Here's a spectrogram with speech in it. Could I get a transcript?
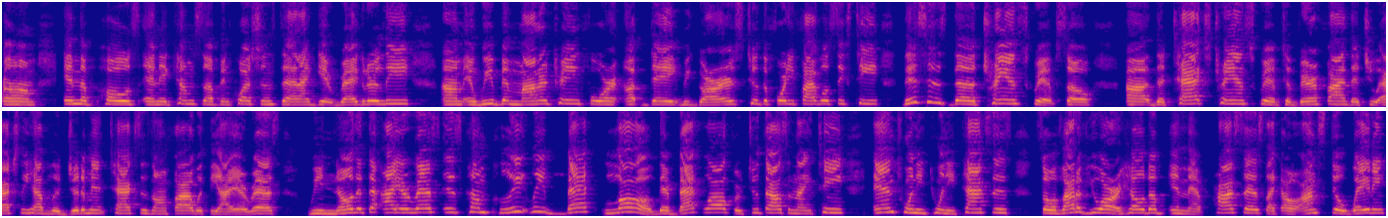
um, in the post and it comes up in questions that I get regularly. Um, and we've been monitoring for an update regards to the 4506T. This is the transcript. So uh, the tax transcript to verify that you actually have legitimate taxes on file with the IRS. We know that the IRS is completely backlogged. They're backlogged for 2019 and 2020 taxes. So a lot of you are held up in that process, like, oh, I'm still waiting,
